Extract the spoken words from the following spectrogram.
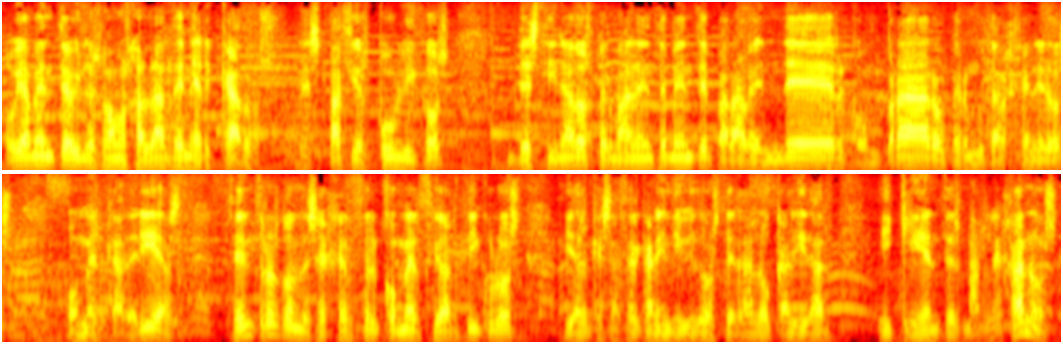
Obviamente hoy les vamos a hablar de mercados, de espacios públicos destinados permanentemente para vender, comprar o permutar géneros o mercaderías. Centros donde se ejerce el comercio de artículos y al que se acercan individuos de la localidad y clientes más lejanos.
